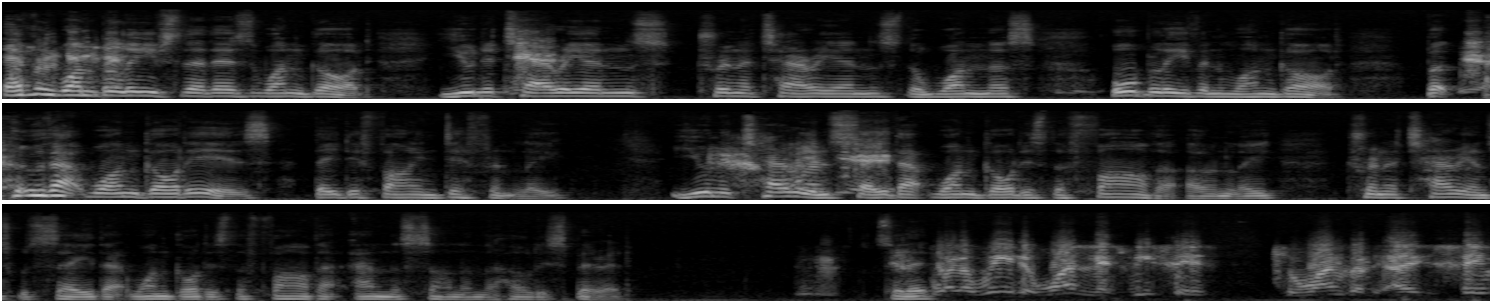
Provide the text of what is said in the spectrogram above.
Everyone believes that there's one God. Unitarians, Trinitarians, the oneness, all believe in one God. But who that one God is, they define differently. Unitarians say that one God is the Father only. Trinitarians would say that one God is the Father and the Son and the Holy Spirit. So that Well, we the oneness, we say the one God, uh, same,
